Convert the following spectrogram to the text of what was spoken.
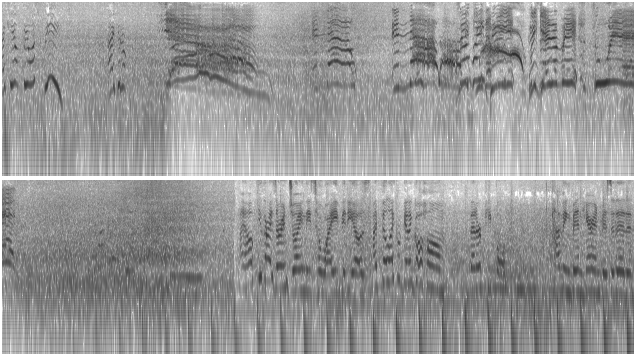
I can't feel his feet. I can. Yeah! And now, and now, we're gonna be, we're gonna be twins. I hope you are enjoying these Hawaii videos. I feel like we're gonna go home better people. Having been here and visited, and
